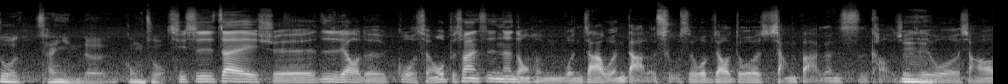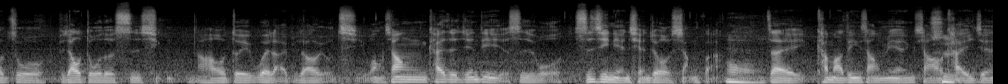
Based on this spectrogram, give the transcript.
做餐饮的工作，其实，在学日料的过程，我不算是那种很稳扎稳打的厨师，我比较多想法跟思考，就是我想要做比较多的事情，然后对未来比较有期望。像开这间店，也是我十几年前就有想法，哦，在卡马丁上面想要开一间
